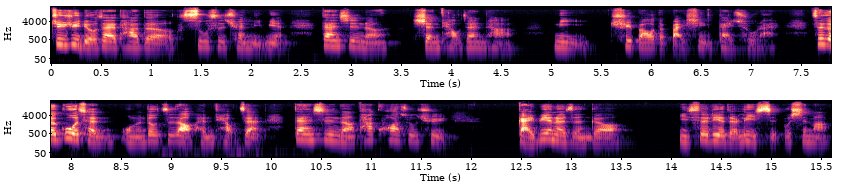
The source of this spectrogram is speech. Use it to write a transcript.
继续留在他的舒适圈里面。但是呢，神挑战他，你去把我的百姓带出来。这个过程我们都知道很挑战，但是呢，他跨出去，改变了整个以色列的历史，不是吗？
